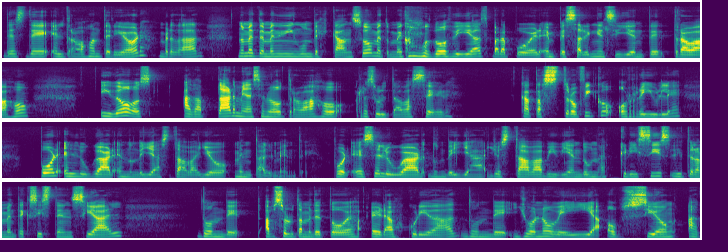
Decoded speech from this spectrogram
desde el trabajo anterior, ¿verdad? No me tomé ningún descanso, me tomé como dos días para poder empezar en el siguiente trabajo. Y dos, adaptarme a ese nuevo trabajo resultaba ser catastrófico, horrible, por el lugar en donde ya estaba yo mentalmente, por ese lugar donde ya yo estaba viviendo una crisis literalmente existencial donde absolutamente todo era oscuridad, donde yo no veía opción a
